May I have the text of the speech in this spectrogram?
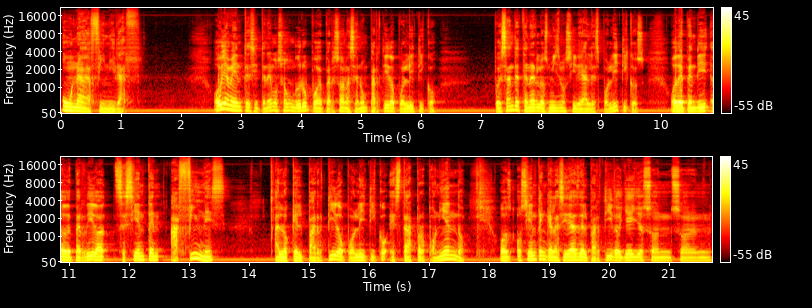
una afinidad. Obviamente, si tenemos a un grupo de personas en un partido político, pues han de tener los mismos ideales políticos, o de, o de perdido se sienten afines a lo que el partido político está proponiendo, o, sienten que las ideas del partido y ellos son, son,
